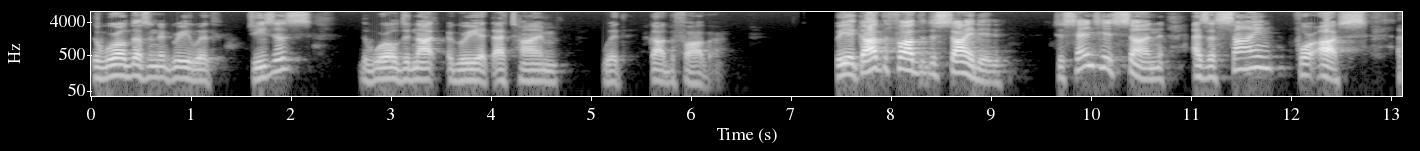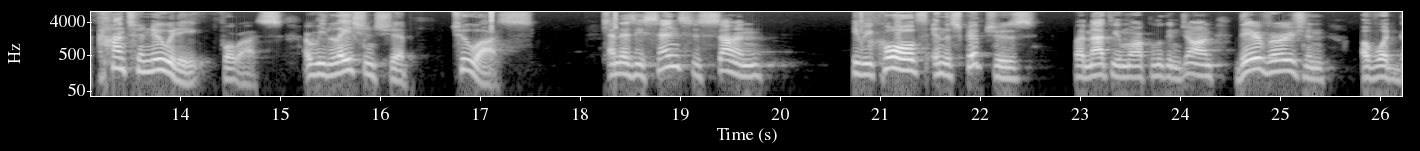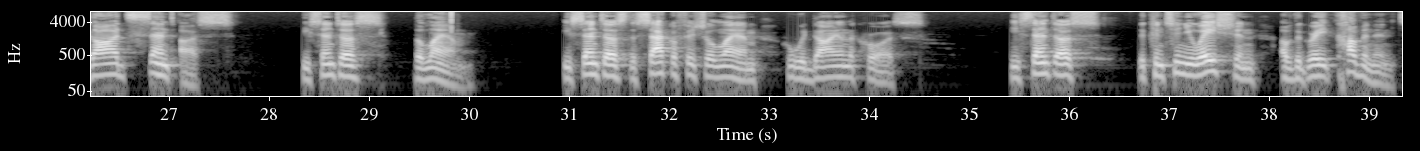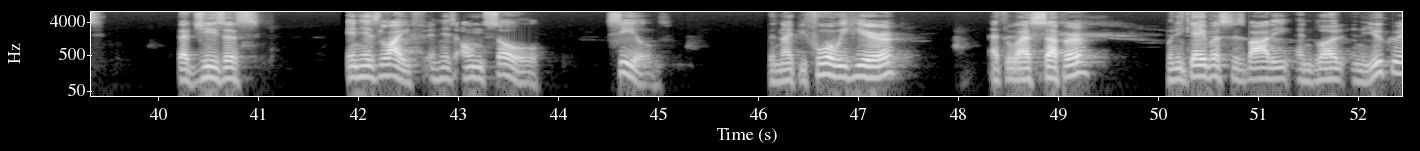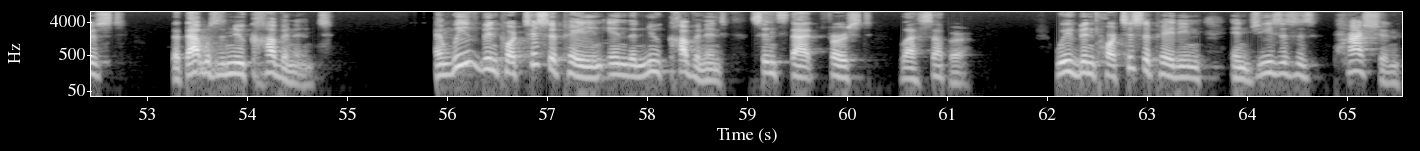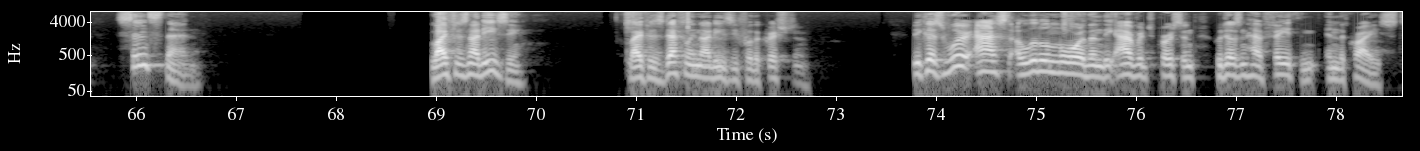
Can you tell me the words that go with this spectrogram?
The world doesn't agree with Jesus. The world did not agree at that time with God the Father. But yet, God the Father decided to send his Son as a sign for us, a continuity for us, a relationship to us. And as he sends his Son, he recalls in the scriptures by Matthew, Mark, Luke, and John, their version of what God sent us. He sent us the Lamb. He sent us the sacrificial Lamb who would die on the cross. He sent us the continuation of the great covenant that Jesus, in his life, in his own soul, sealed. The night before, we hear at the Last Supper, when he gave us his body and blood in the Eucharist, that that was the new covenant. And we've been participating in the new covenant since that first Last Supper. We've been participating in Jesus' passion since then. Life is not easy. Life is definitely not easy for the Christian. Because we're asked a little more than the average person who doesn't have faith in, in the Christ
